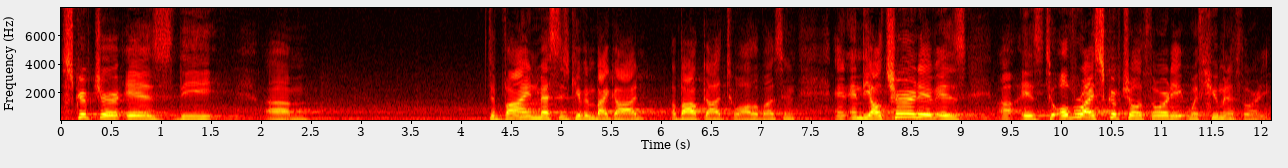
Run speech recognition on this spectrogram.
Scripture is the um, divine message given by God about God to all of us. And, and, and the alternative is, uh, is to override scriptural authority with human authority.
